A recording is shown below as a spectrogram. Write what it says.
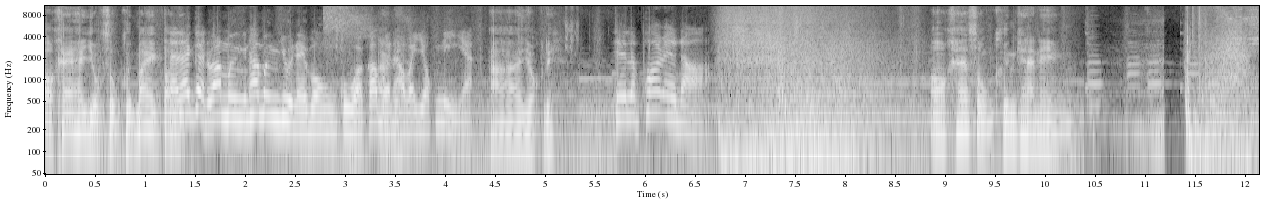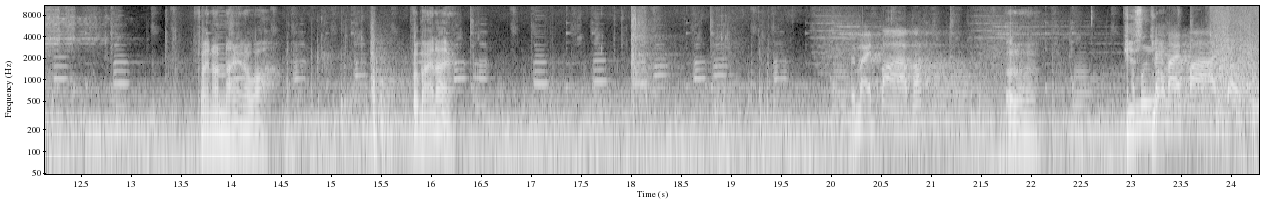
อ๋อแค่ให้ยกสูงขึ้นไม่ตอนแต่นี้ ถ้าเกิดว่ามึงถ้ามึงอยู่ในวงกูอะก็เหมือนอะดิ เอาไว้ยกหนีอะอ่ายกดิ teleport e n o อ๋อแค่สูงขึ้นแค่นั้นเอง ไฟนอนไหนแล้ววะเปิดไม้หน่อยเป็นไม้ปลาปะเออพีซมึงยัได้กษ์ไม้ปลาอันเก่ากู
